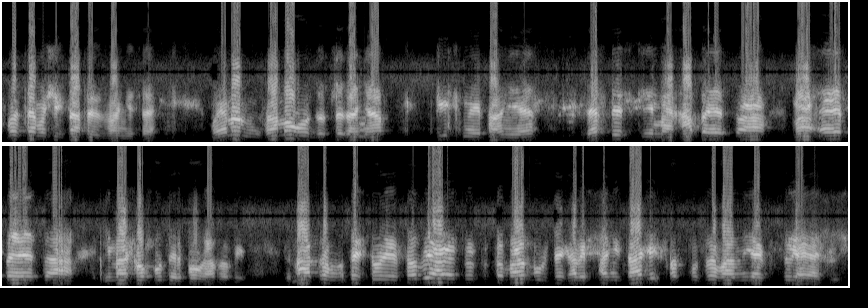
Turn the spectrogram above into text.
sprawdzę się tatę dzwonię se. Bo ja mam za mało do sprzedania. Piszmy, panie. Ze wszystkim ma APS-a, ma EPS-a i ma komputer poradowy. Ma trochę tekstury sobie, ale to, to, to ma burczek, ale pani tak jest odpuszczowany jak w jakiś.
